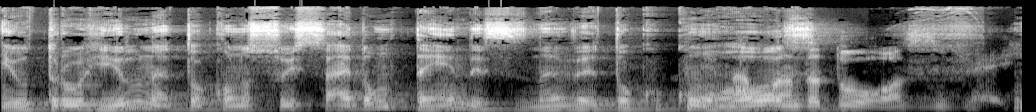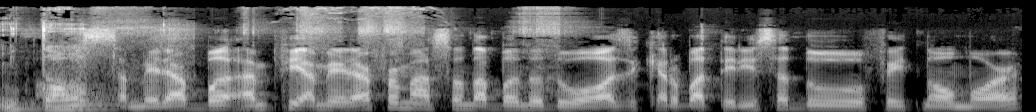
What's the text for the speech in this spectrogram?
E o Trujillo, né, tocou no Suicidal Tendencies, né, velho, tocou com o Ozzy. Na banda do Ozzy, velho. Então... Nossa, a melhor, a, a melhor formação da banda do Ozzy, que era o baterista do Fate No More,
